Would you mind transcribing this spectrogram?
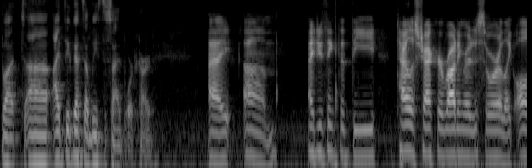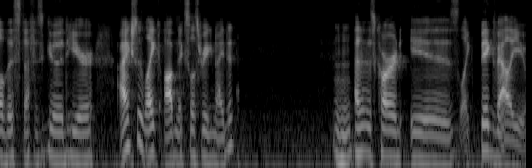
but uh I think that's at least a sideboard card. I um I do think that the tireless tracker, rotting regisaur, like all this stuff is good here. I actually like Ob Nixilis reignited. Mm-hmm. I think this card is like big value.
